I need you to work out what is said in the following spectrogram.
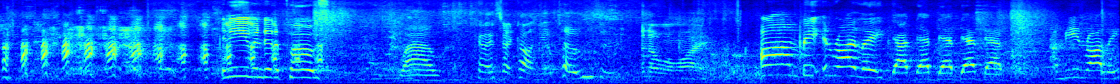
and he even did a pose. Wow. Can I start calling you a poser? I know why. I'm beating Riley. Dab, dab, dab, dab, dab. I'm beating Riley,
